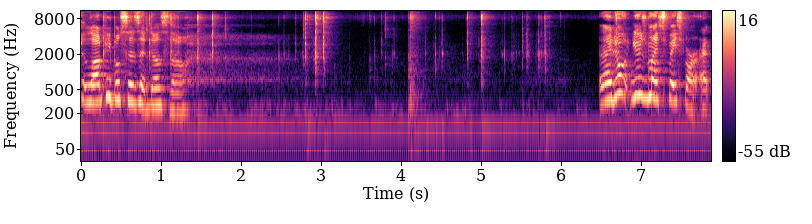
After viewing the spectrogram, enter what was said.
A lot of people says it does though. And I don't use my spacebar. I,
